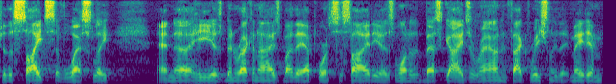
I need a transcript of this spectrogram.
to the sites of Wesley. And uh, he has been recognized by the Epworth Society as one of the best guides around. In fact, recently they made him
